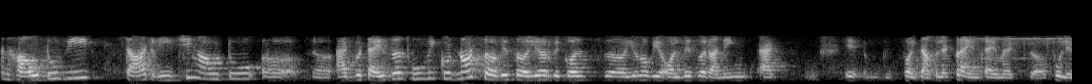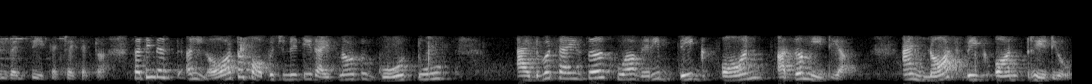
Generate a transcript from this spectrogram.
and how do we start reaching out to uh, uh, advertisers who we could not service earlier because, uh, you know, we always were running at for example, at prime time, at uh, full inventory, etc., etc. So I think there's a lot of opportunity right now to go to advertisers who are very big on other media and not big on radio.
